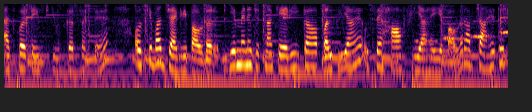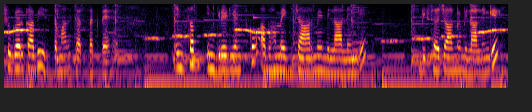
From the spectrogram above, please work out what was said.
एज पर टेस्ट यूज़ कर सकते हैं। और उसके बाद जैगरी पाउडर ये मैंने जितना कैरी का पल्प लिया है, उससे हाफ़ लिया है ये पाउडर आप चाहे तो शुगर का भी इस्तेमाल कर सकते हैं। इन सब इंग्रेडिएंट्स को अब हम एक जार में मिला लेंगे। मिक्सर जार में मिला लेंगे।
